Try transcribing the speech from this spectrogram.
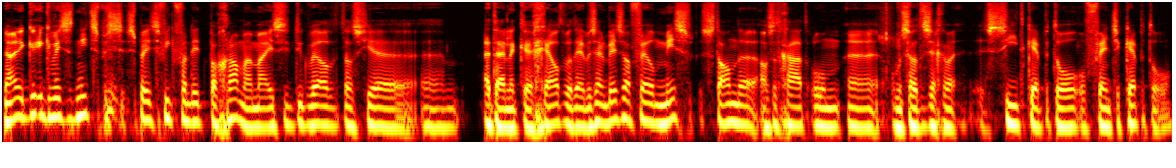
Nou, ik, ik wist het niet spe- specifiek van dit programma. Maar je ziet natuurlijk wel dat als je ehm, uiteindelijk eh, geld wil hebben. Er zijn best wel veel misstanden als het gaat om, eh, om het zo te zeggen, seed capital of venture capital.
